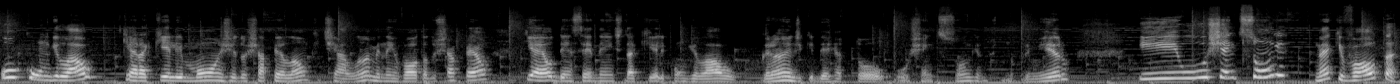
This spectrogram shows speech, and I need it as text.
O Kung Lao, que era aquele monge do chapelão que tinha lâmina em volta do chapéu, que é o descendente daquele Kung Lao grande que derrotou o Shang Tsung no primeiro. E o Shang Tsung, né, que volta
